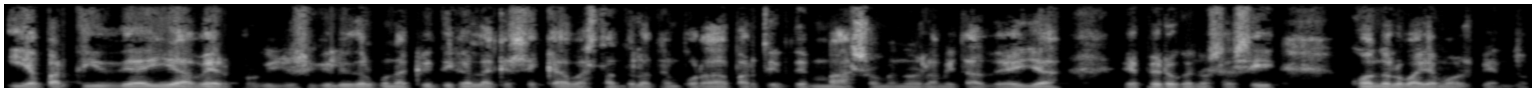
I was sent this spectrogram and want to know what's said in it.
y a partir de ahí a ver, porque yo sí que he leído alguna crítica en la que se cae bastante la temporada a partir de más o menos la mitad de ella Espero que no sea así cuando lo vayamos viendo.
